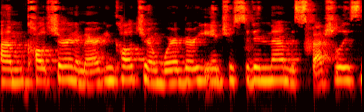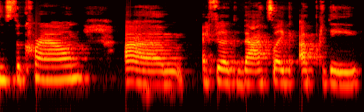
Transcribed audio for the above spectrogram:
um, culture and American culture, and we're very interested in them, especially since the crown. Um, I feel like that's like up to the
